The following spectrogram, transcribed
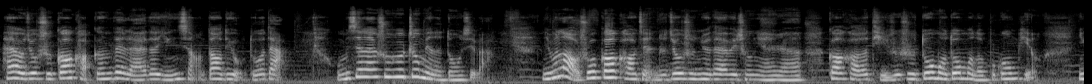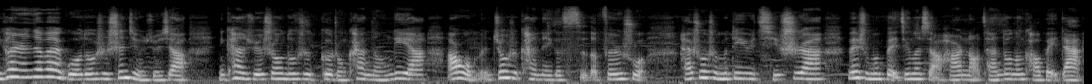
还有就是高考跟未来的影响到底有多大。我们先来说说正面的东西吧。你们老说高考简直就是虐待未成年人，高考的体制是多么多么的不公平。你看人家外国都是申请学校，你看学生都是各种看能力啊，而我们就是看那个死的分数，还说什么地域歧视啊？为什么北京的小孩脑残都能考北大，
